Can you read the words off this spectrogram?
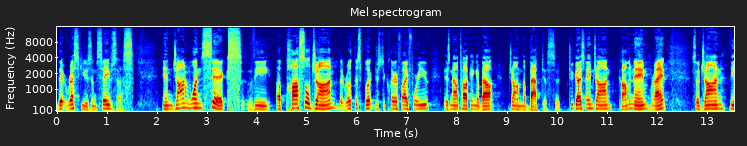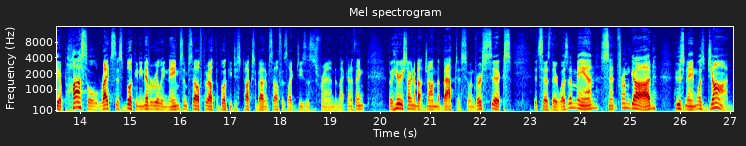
that rescues and saves us. In John 1 6, the Apostle John that wrote this book, just to clarify for you, is now talking about John the Baptist. So, two guys named John, common name, right? So, John the Apostle writes this book, and he never really names himself throughout the book. He just talks about himself as like Jesus' friend and that kind of thing. But here he's talking about John the Baptist. So, in verse 6, it says, There was a man sent from God whose name was John.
